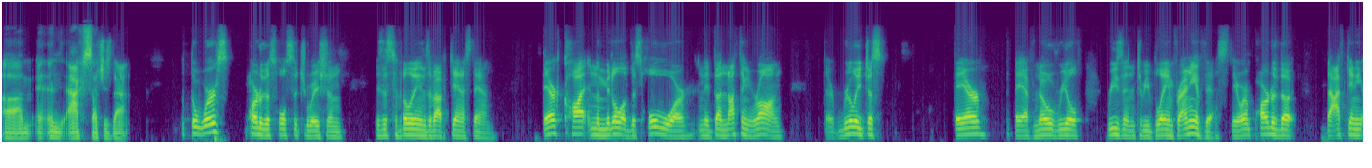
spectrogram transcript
um, and, and acts such as that. But the worst part of this whole situation is the civilians of Afghanistan. They're caught in the middle of this whole war and they've done nothing wrong. They're really just there. They have no real reason to be blamed for any of this. They weren't part of the, the Afghani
